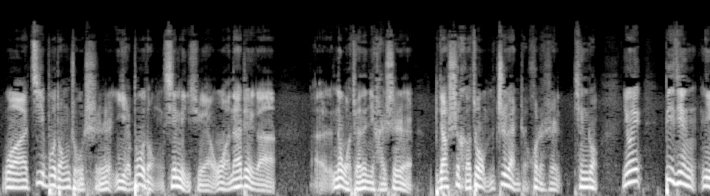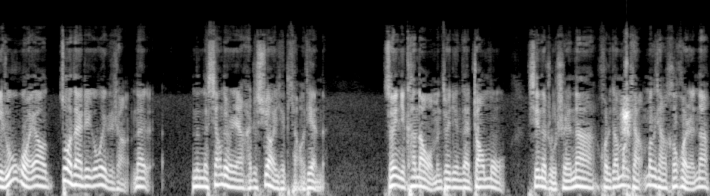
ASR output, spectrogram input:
我既不懂主持，也不懂心理学，我呢这个，呃，那我觉得你还是比较适合做我们的志愿者或者是听众，因为毕竟你如果要坐在这个位置上，那那那相对而言还是需要一些条件的。所以你看到我们最近在招募新的主持人呐、或者叫梦想梦想合伙人呢，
